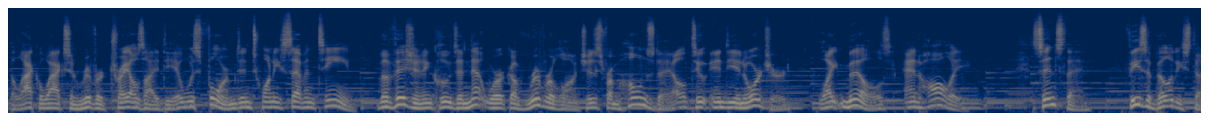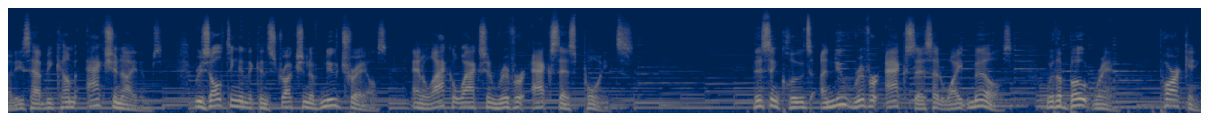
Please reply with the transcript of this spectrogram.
The Lackawaxen River Trails idea was formed in 2017. The vision includes a network of river launches from Honesdale to Indian Orchard, White Mills, and Hawley. Since then, feasibility studies have become action items, resulting in the construction of new trails and Lackawaxen River access points. This includes a new river access at White Mills with a boat ramp, parking,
